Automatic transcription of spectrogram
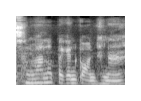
ฉันว่าเราไปกันก่อนเถอะนะ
